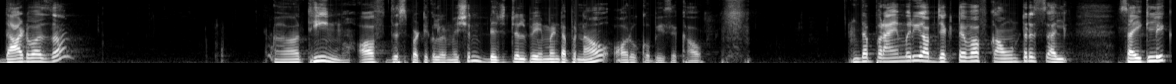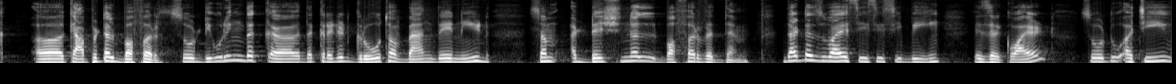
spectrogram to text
That was the uh, theme of this particular mission, digital payment apnao auron ko bhi sikhao. The primary objective of counter cyclic uh, capital buffer. So during the, uh, the credit growth of bank, they need some additional buffer with them. That is why CCCB is required. So to achieve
